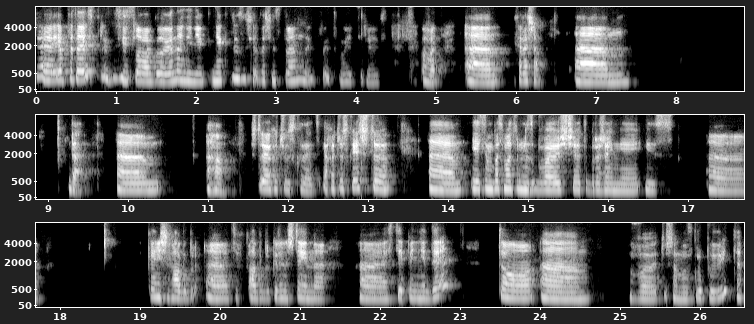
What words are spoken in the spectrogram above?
Я пытаюсь произнести слова в голове, но они некоторые звучат очень странные, поэтому я теряюсь. Вот. Эм, хорошо. Эм, да. Эм, ага. Что я хочу сказать? Я хочу сказать, что если мы посмотрим на забывающее отображение из э, конечных алгебр, э, алгебр Гринштейна э, степени d, то э, в эту самую в группу Вита,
